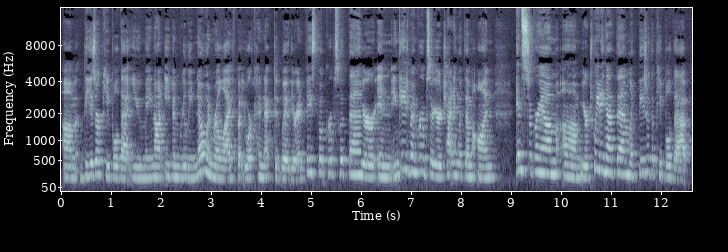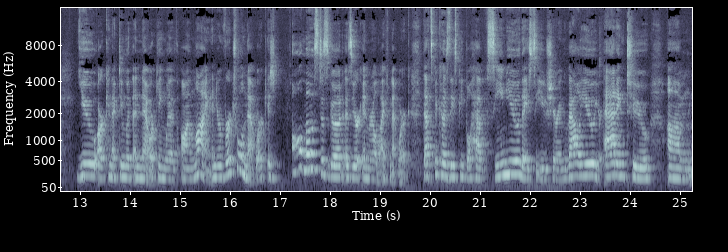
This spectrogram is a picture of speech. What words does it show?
Um, these are people that you may not even really know in real life, but you're connected with. You're in Facebook groups with them, you're in engagement groups, or you're chatting with them on Instagram, um, you're tweeting at them. Like these are the people that you are connecting with and networking with online. And your virtual network is almost as good as your in real life network. That's because these people have seen you, they see you sharing value, you're adding to um,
